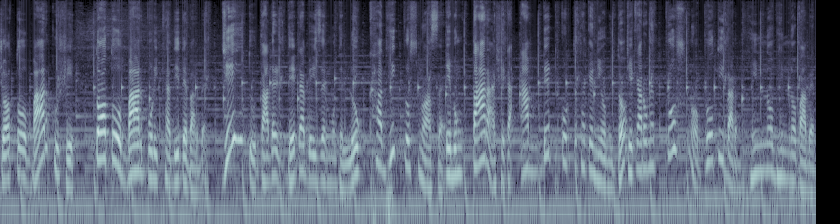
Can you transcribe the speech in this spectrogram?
যতবার খুশি ততবার পরীক্ষা দিতে পারবেন যেহেতু তাদের ডেটাবেজের মধ্যে লক্ষাধিক প্রশ্ন আছে এবং তারা সেটা আপডেট করতে থাকে নিয়মিত, সে কারণে প্রশ্ন প্রতিবার ভিন্ন ভিন্ন পাবেন।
